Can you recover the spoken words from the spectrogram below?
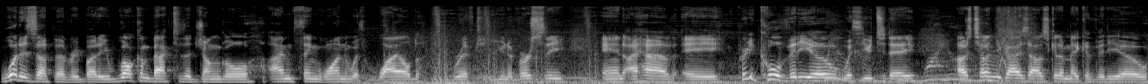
What is up, everybody? Welcome back to the jungle. I'm Thing One with Wild Rift University, and I have a pretty cool video with you today. I was telling you guys I was going to make a video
